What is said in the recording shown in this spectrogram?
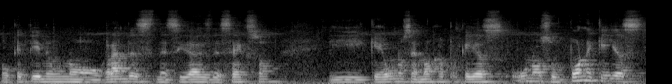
o que tiene uno grandes necesidades de sexo y que uno se enoja porque ellas, uno supone que ellas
